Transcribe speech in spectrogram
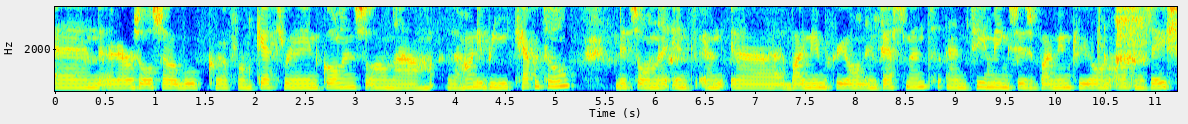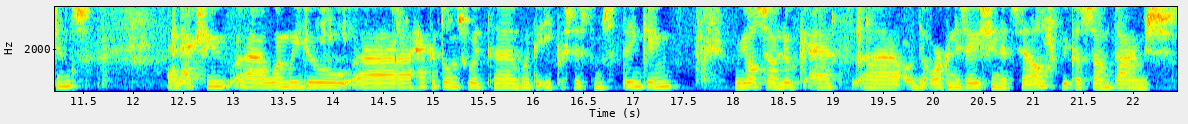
and there's also a book from Catherine Collins on uh, Honeybee Capital. It's on uh, biomimicry on investment, and Teemings is biomimicry on organizations. And actually, uh, when we do uh, hackathons with uh, with the ecosystems thinking, we also look at the organization itself because sometimes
